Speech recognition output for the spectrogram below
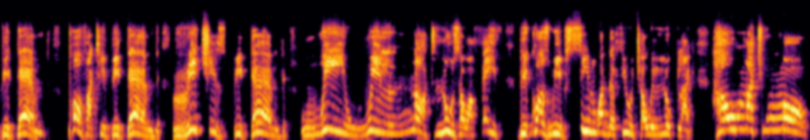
be damned, poverty be damned, riches be damned, we will not lose our faith because we've seen what the future will look like. How much more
